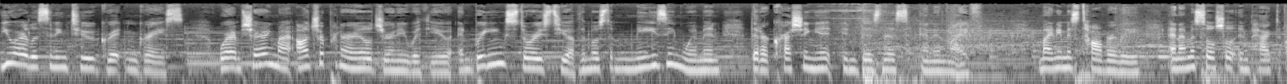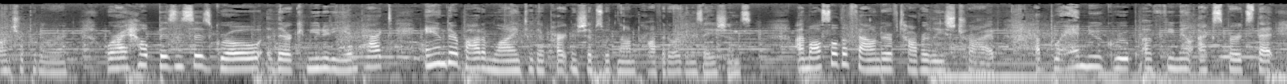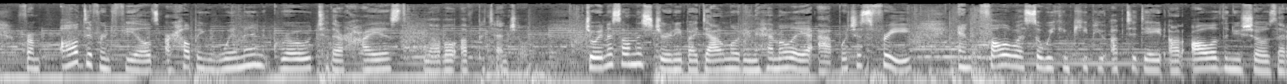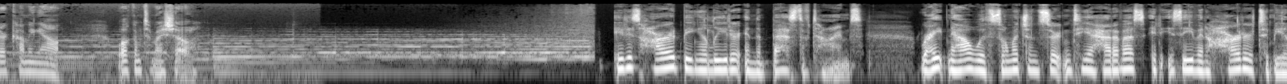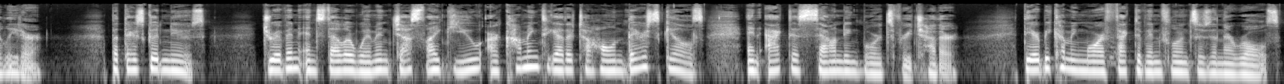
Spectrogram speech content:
You are listening to Grit and Grace, where I'm sharing my entrepreneurial journey with you and bringing stories to you of the most amazing women that are crushing it in business and in life. My name is Toverly, and I'm a social impact entrepreneur where I help businesses grow their community impact and their bottom line through their partnerships with nonprofit organizations. I'm also the founder of Toverly's Tribe, a brand new group of female experts that, from all different fields, are helping women grow to their highest level of potential. Join us on this journey by downloading the Himalaya app, which is free, and follow us so we can keep you up to date on all of the new shows that are coming out. Welcome to my show. It is hard being a leader in the best of times. Right now, with so much uncertainty ahead of us, it is even harder to be a leader. But there's good news. Driven and stellar women just like you are coming together to hone their skills and act as sounding boards for each other. They are becoming more effective influencers in their roles.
